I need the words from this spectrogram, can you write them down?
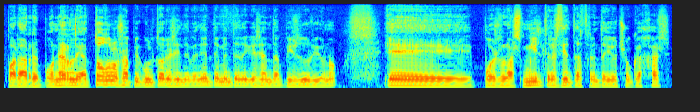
para reponerle a todos los apicultores, independientemente de que sean de apisdurio o no, eh, pues las 1.338 cajas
